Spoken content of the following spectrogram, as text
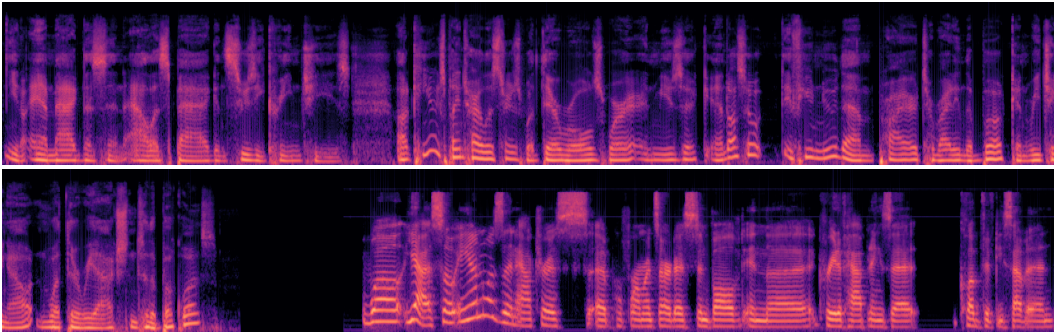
you know, Ann Magnuson, Alice Bag, and Susie Cream Cheese. Uh, can you explain to our listeners what their roles were in music, and also if you knew them prior to writing the book and reaching out, and what their reaction to the book was? Well, yeah. So Ann was an actress, a performance artist involved in the creative happenings at Club 57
